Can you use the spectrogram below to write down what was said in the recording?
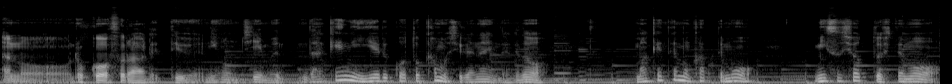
あのロコ・ソラーレっていう日本チームだけに言えることかもしれないんだけど負けても勝ってもミスショットしても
